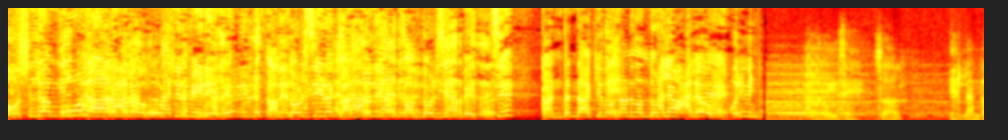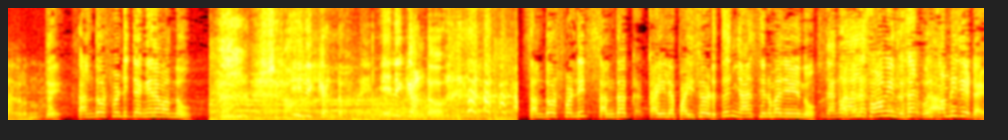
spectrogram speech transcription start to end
സോഷ്യൽ മീഡിയയിൽ സന്തോഷിയുടെ കണ്ടന്റ് സന്തോഷി വെച്ച് കണ്ടന്റ് ആക്കിയതുകൊണ്ടാണ് സന്തോഷ് ഹലോ ഹലോ ഒരു മിനിറ്റ്. സാർ എല്ലാം തകർന്നു. സന്തോഷ് പണ്ഡിറ്റ് എങ്ങനെ വന്നു? എനിക്കണ്ടോ എനിക്കണ്ടോ സന്തോഷ് പണ്ഡിറ്റ് സന്ത കയ്യിലെ പൈസ എടുത്ത് ഞാൻ സിനിമ ചെയ്യുന്നു. അതിന് സോങ് ഉണ്ട് സാർ ഒരു കംപ്ലീറ്റ് ചെയ്യട്ടെ?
